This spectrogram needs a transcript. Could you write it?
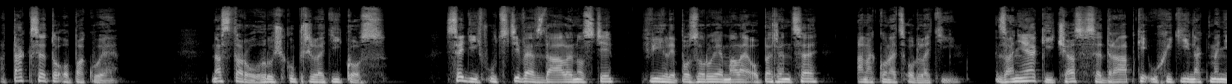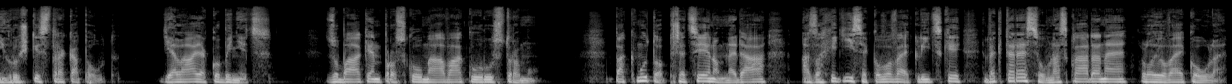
A tak se to opakuje. Na starou hrušku přiletí kos. Sedí v úctivé vzdálenosti, chvíli pozoruje malé opeřence a nakonec odletí. Za nějaký čas se drábky uchytí na kmeni hrušky strakapout. Dělá jako by nic. Zobákem proskoumává kůru stromu. Pak mu to přeci jenom nedá a zachytí se kovové klícky, ve které jsou naskládané lojové koule.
